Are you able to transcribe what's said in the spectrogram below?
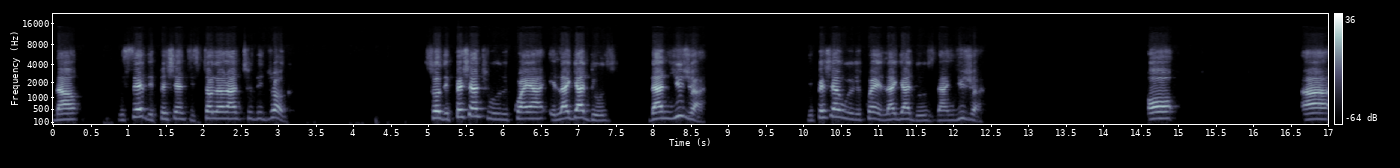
Now, we say the patient is tolerant to the drug. So the patient will require a larger dose than usual. The patient will require a larger dose than usual. Or uh,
